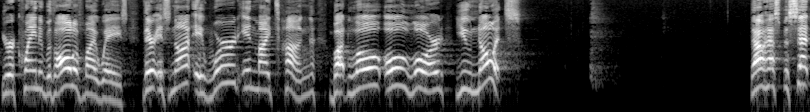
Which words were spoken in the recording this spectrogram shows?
You're acquainted with all of my ways. There is not a word in my tongue, but lo, O Lord, you know it. Thou hast beset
